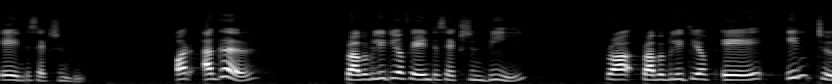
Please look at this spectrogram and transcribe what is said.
A intersection B. और अगर probability of A intersection B pro probability of A into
